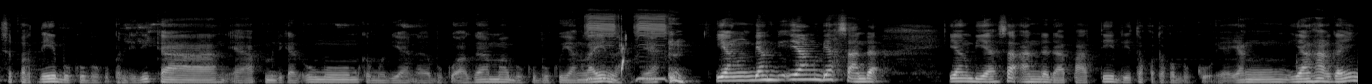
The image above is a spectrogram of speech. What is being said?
Seperti buku-buku pendidikan ya pendidikan umum kemudian uh, buku agama buku-buku yang lain lah ya. Yang yang yang biasa anda yang biasa anda dapati di toko-toko buku ya. Yang yang harganya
